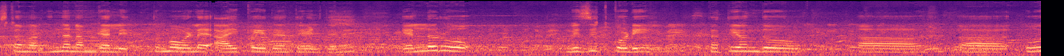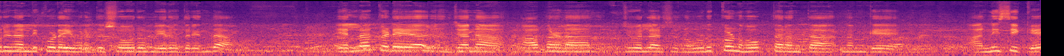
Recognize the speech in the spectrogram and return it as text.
ಕಸ್ಟಮರ್ದಿಂದ ನಮಗೆ ಅಲ್ಲಿ ತುಂಬ ಒಳ್ಳೆಯ ಆಯ್ಕೆ ಇದೆ ಅಂತ ಹೇಳ್ತೇನೆ. ಎಲ್ಲರೂ ವಿಸಿಟ್ ಕೊಡಿ. ಪ್ರತಿಯೊಂದು ಊರಿನಲ್ಲಿ ಕೂಡ ಇವರದ್ದು ಶೋರೂಮ್ ಇರೋದರಿಂದ ಎಲ್ಲ ಕಡೆ ಜನ ಆಭರಣ ಜ್ಯುವೆಲ್ಲರ್ಸನ್ನು ಹುಡ್ಕೊಂಡು ಹೋಗ್ತಾರಂತ ನಮಗೆ ಅನಿಸಿಕೆ.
